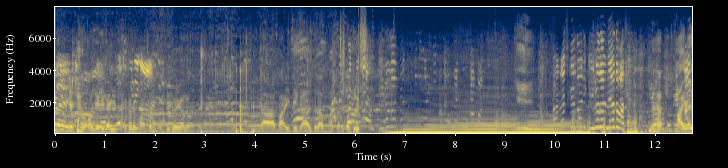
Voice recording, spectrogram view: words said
দে অলরেডি গাইস এখানে ভাষণ কমপ্লিট হয়ে গেল। তা বাড়িতে গাছ দিলাম ভাষণ কমপ্লিট ফাইনাল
